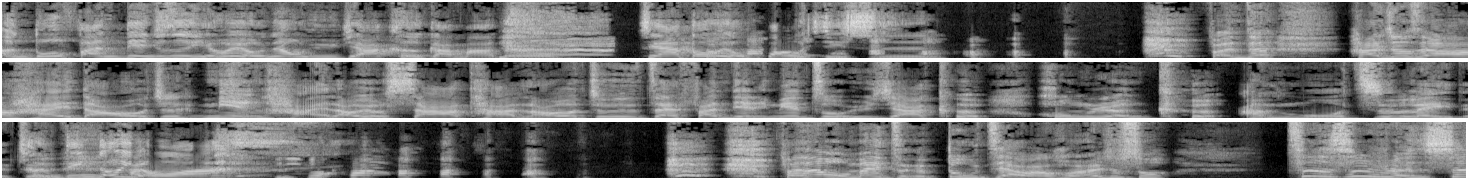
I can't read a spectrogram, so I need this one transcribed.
很多饭店，就是也会有那种瑜伽课干嘛的哦，现在都有包，其实。反正他就是要海岛，就是面海，然后有沙滩，然后就是在饭店里面做瑜伽课、烹饪课、按摩之类的，肯定都有啊。反正我妹整个度假完回来就说：“这是人生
